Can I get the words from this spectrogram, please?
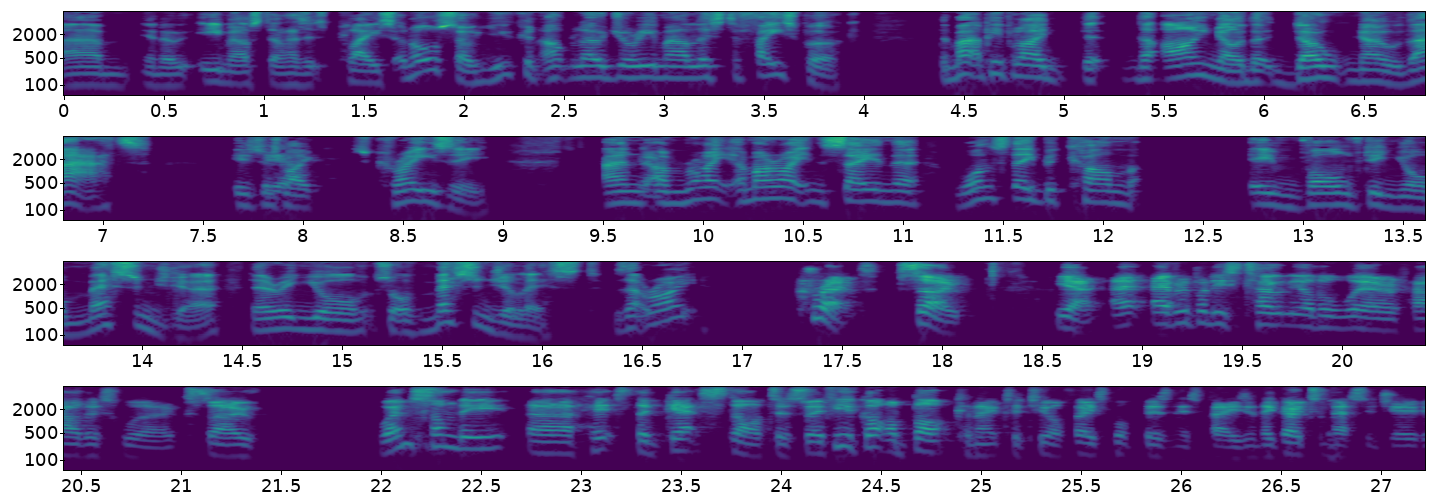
um, you know email still has its place, and also you can upload your email list to Facebook. The amount of people I that, that I know that don't know that is just yeah. like it's crazy. And yeah. I'm right. Am I right in saying that once they become involved in your messenger, they're in your sort of messenger list? Is that right? Correct. So yeah, everybody's totally unaware of how this works. So when somebody uh, hits the get started, so if you've got a bot connected to your Facebook business page and they go to message you,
